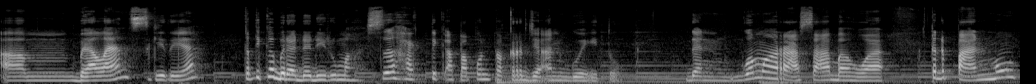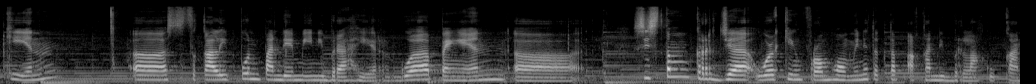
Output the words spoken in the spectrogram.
um, balance gitu ya ketika berada di rumah sehektik apa pun pekerjaan gue itu. Dan gue merasa bahwa ke depan mungkin uh, sekalipun pandemi ini berakhir gue pengen uh, sistem kerja working from home ini tetap akan diberlakukan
